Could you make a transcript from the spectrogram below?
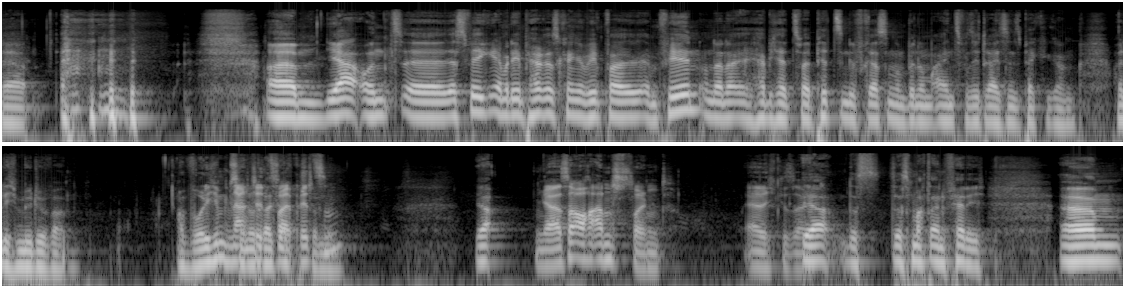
Ja. ähm, ja, und äh, deswegen Emily Paris kann ich auf jeden Fall empfehlen. Und dann habe ich halt zwei Pizzen gefressen und bin um 21.30 Uhr ins Bett gegangen, weil ich müde war. Obwohl ich um Nach 10.30 den Uhr zwei Pizzen? Ja, Ja, ist auch anstrengend, ehrlich gesagt. Ja, das, das macht einen fertig. Ähm,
